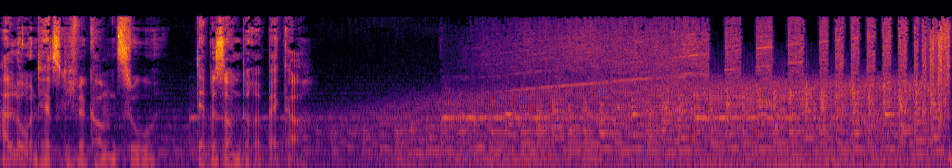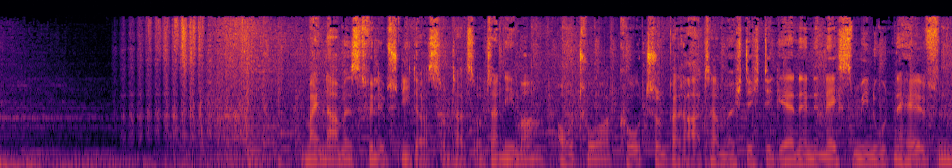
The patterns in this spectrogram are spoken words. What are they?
Hallo und herzlich willkommen zu Der besondere Bäcker. Mein Name ist Philipp Schnieders und als Unternehmer, Autor, Coach und Berater möchte ich dir gerne in den nächsten Minuten helfen,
